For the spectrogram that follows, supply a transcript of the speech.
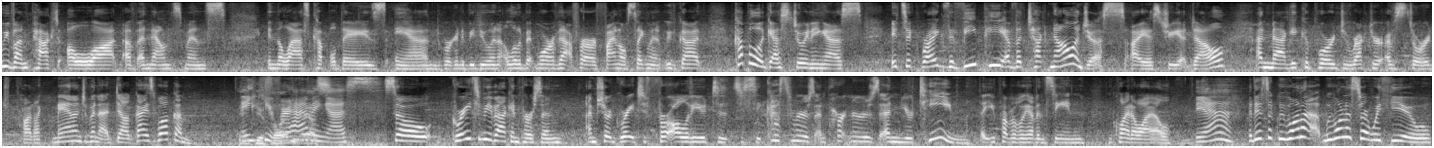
We've unpacked a lot of announcements in the last couple days, and we're going to be doing a little bit more of that for our final segment. We've got a couple of guests joining us. Itzik Reich, the VP of the Technologists, ISG at Dell, and Maggie Kapoor, Director of Storage Product Management at Dell. Guys, welcome. Thank, Thank you, for, having us. us. So, great to be back in person. I'm sure great to, for all of you to, to, see customers and partners and your team that you probably haven't seen in quite a while. Yeah. But Itzik, we want to we want to start with you,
